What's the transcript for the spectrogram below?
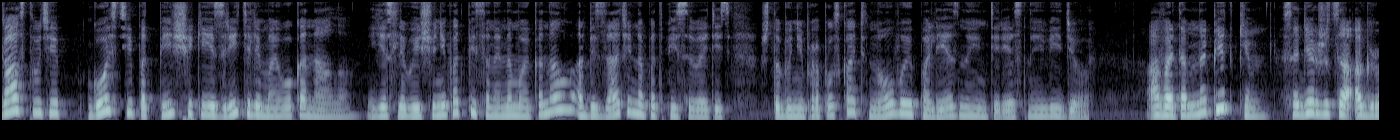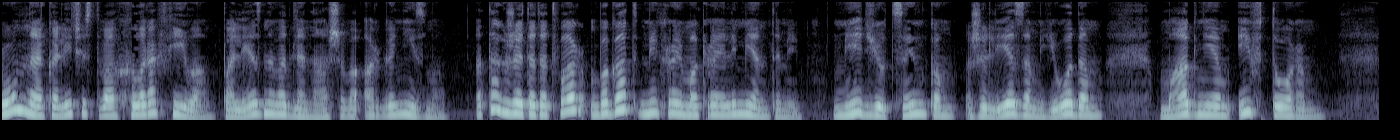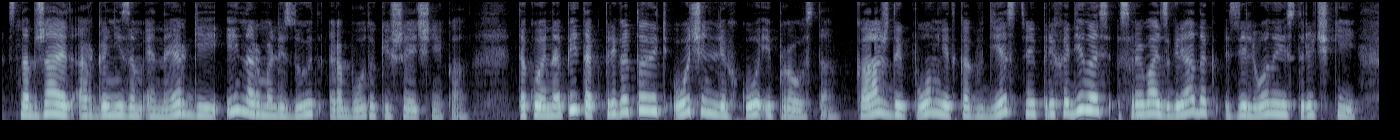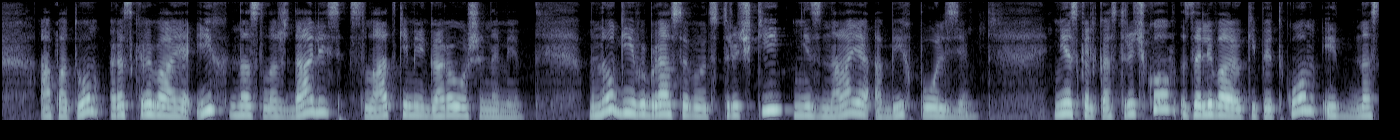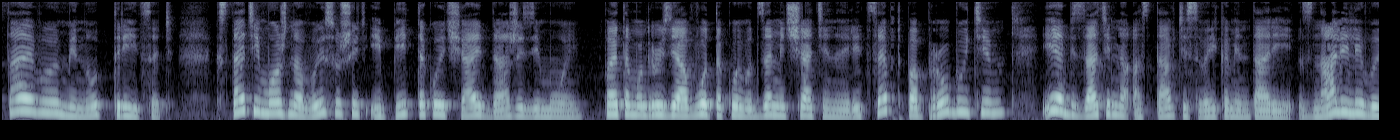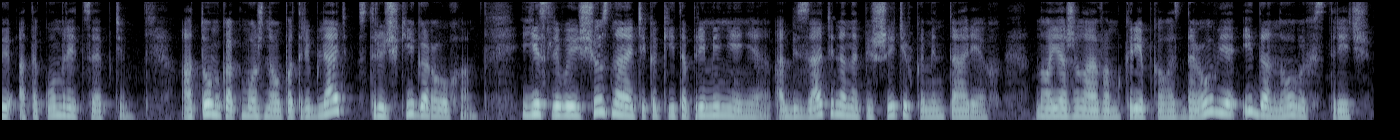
Здравствуйте, гости, подписчики и зрители моего канала. Если вы еще не подписаны на мой канал, обязательно подписывайтесь, чтобы не пропускать новые полезные интересные видео. А в этом напитке содержится огромное количество хлорофила, полезного для нашего организма. А также этот отвар богат микро- и макроэлементами – медью, цинком, железом, йодом, магнием и фтором, снабжает организм энергией и нормализует работу кишечника. Такой напиток приготовить очень легко и просто. Каждый помнит, как в детстве приходилось срывать с грядок зеленые стрючки, а потом, раскрывая их, наслаждались сладкими горошинами. Многие выбрасывают стрючки, не зная об их пользе. Несколько стручков заливаю кипятком и настаиваю минут 30. Кстати, можно высушить и пить такой чай даже зимой. Поэтому, друзья, вот такой вот замечательный рецепт. Попробуйте и обязательно оставьте свои комментарии. Знали ли вы о таком рецепте? О том, как можно употреблять стрючки гороха. Если вы еще знаете какие-то применения, обязательно напишите в комментариях. Ну а я желаю вам крепкого здоровья и до новых встреч!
